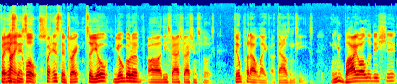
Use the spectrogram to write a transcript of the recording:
for instance- clothes For instance, right? So you'll you'll go to uh, these fast fashion stores. They'll put out like a thousand tees. When you buy all of this shit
